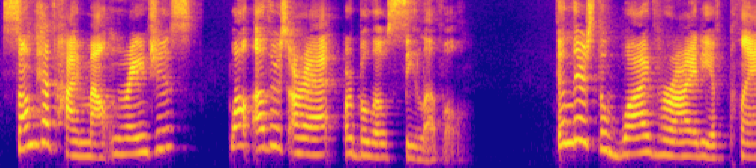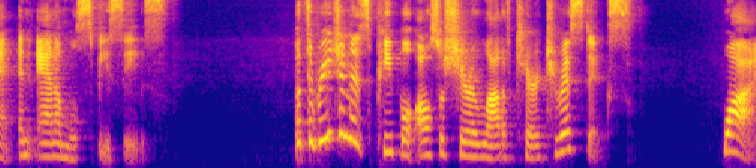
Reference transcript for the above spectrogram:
Some have high mountain ranges, while others are at or below sea level. Then there's the wide variety of plant and animal species. But the region and its people also share a lot of characteristics. Why?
